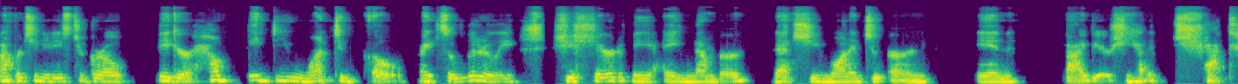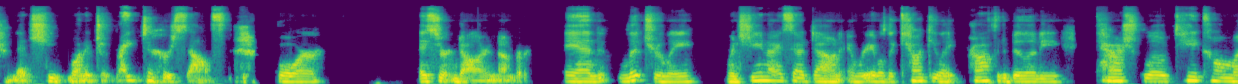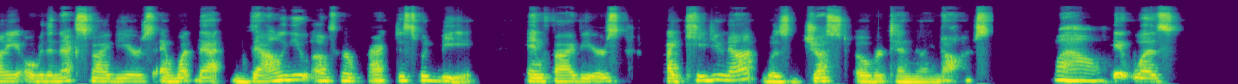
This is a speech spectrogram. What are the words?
opportunities to grow bigger. How big do you want to go? Right. So literally, she shared with me a number that she wanted to earn in five years. She had a check that she wanted to write to herself for a certain dollar number. And literally, when she and I sat down and were able to calculate profitability, cash flow, take home money over the next five years, and what that value of her practice would be in five years, I kid you not, was just over $10 million. Wow. It was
